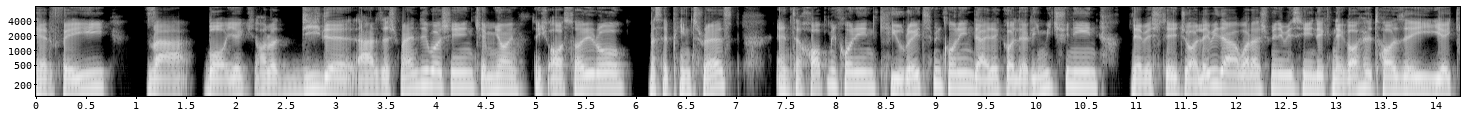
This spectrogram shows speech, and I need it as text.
حرفه‌ای و با یک حالا دید ارزشمندی باشین که میاین یک آثاری رو مثل Pinterest انتخاب می‌کنین کیوریت می‌کنین در یک گالری میچینین نوشته جالبی دربارش می‌نویسین یک نگاه تازه یک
